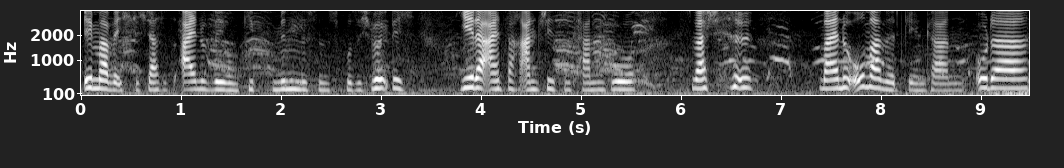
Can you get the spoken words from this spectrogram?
immer wichtig, dass es eine Bewegung gibt, mindestens, wo sich wirklich jeder einfach anschließen kann, wo zum Beispiel meine Oma mitgehen kann oder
